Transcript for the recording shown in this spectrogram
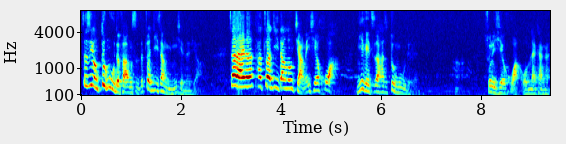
这是用顿悟的方式，在传记上明显的讲。再来呢，他传记当中讲了一些话，你也可以知道他是顿悟的人，啊，说了一些话。我们来看看，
